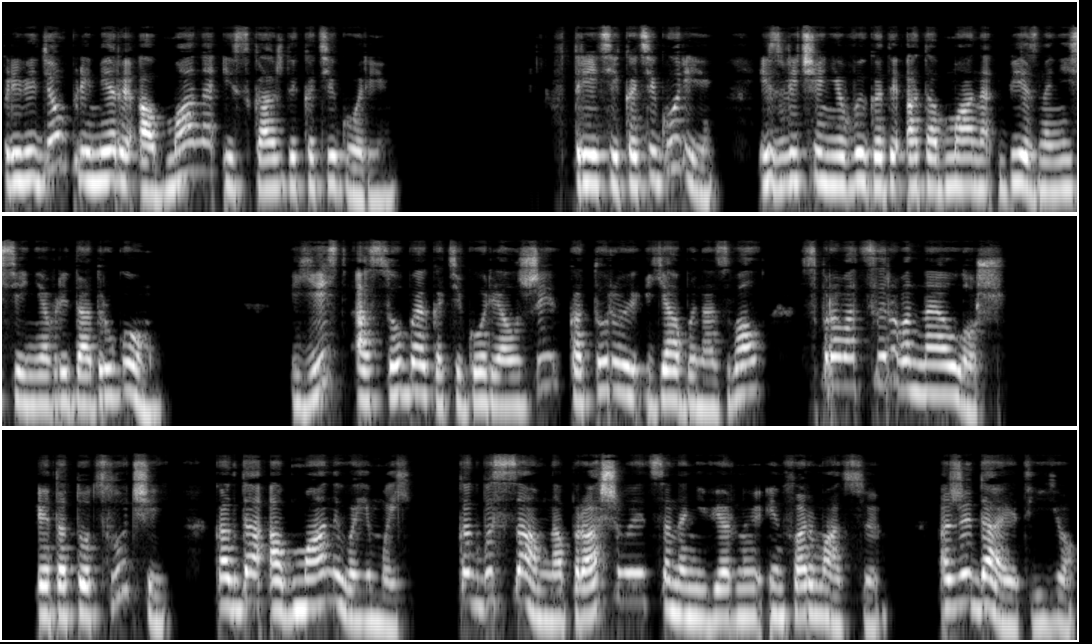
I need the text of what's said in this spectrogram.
приведем примеры обмана из каждой категории. В третьей категории извлечение выгоды от обмана без нанесения вреда другому есть особая категория лжи, которую я бы назвал спровоцированная ложь. Это тот случай, когда обманываемый как бы сам напрашивается на неверную информацию, ожидает ее.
